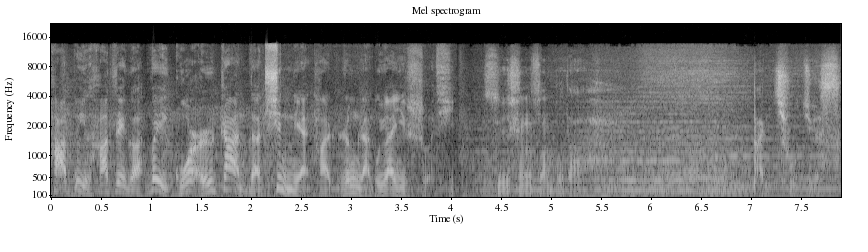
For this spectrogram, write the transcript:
他对他这个为国而战的信念，他仍然不愿意舍弃。虽胜算不大，但求决死。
